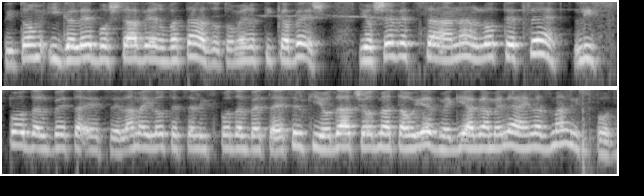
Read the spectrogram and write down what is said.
פתאום יגלה בושתה וערוותה, זאת אומרת תיכבש. יושבת צענן לא תצא לספוד על בית האצ"ל. למה היא לא תצא לספוד על בית האצ"ל? כי היא יודעת שעוד מעט האויב מגיע גם אליה, אין לה זמן לספוד.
